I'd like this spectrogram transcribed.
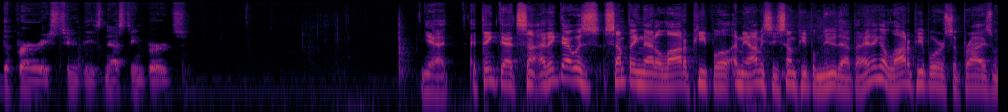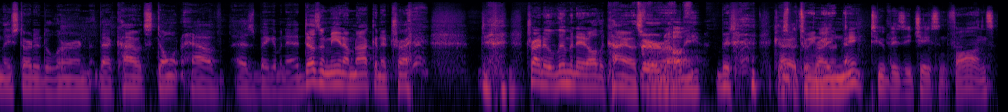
the prairies to these nesting birds. Yeah, I think that's I think that was something that a lot of people. I mean, obviously some people knew that, but I think a lot of people were surprised when they started to learn that coyotes don't have as big of an. It doesn't mean I'm not going to try try to eliminate all the coyotes Fair around enough. me, but just between you and me, too busy chasing fawns.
